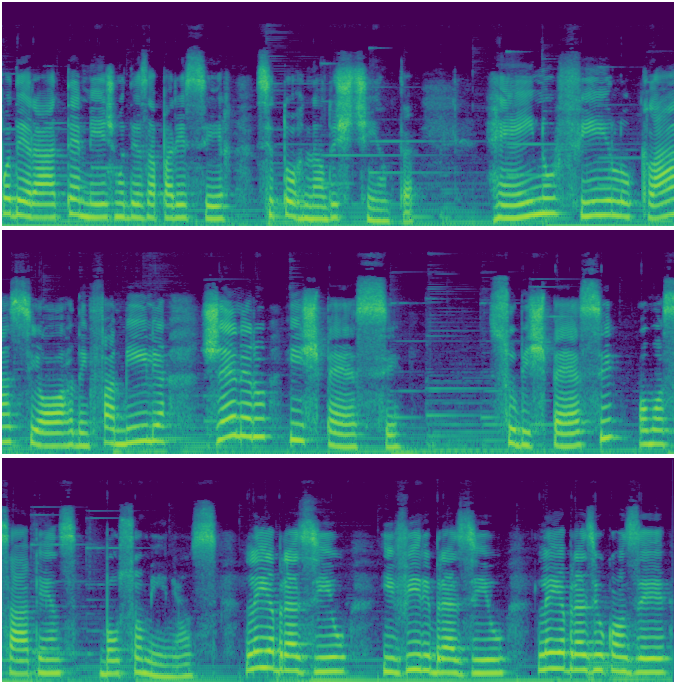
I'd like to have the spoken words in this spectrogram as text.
poderá até mesmo desaparecer, se tornando extinta. reino, filo, classe, ordem, família, gênero e espécie. Subespécie Homo sapiens bolsominions. Leia Brasil e vire Brasil. Leia Brasil com Z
